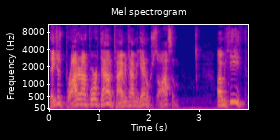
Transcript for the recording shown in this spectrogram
they just brought it on fourth down time and time again, which was awesome. Um, Heath.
